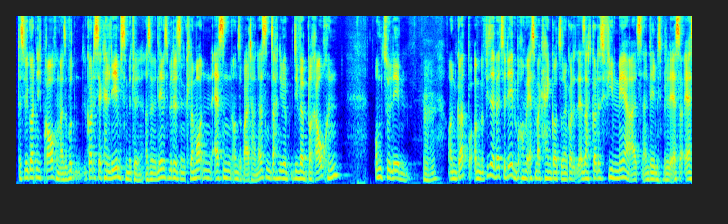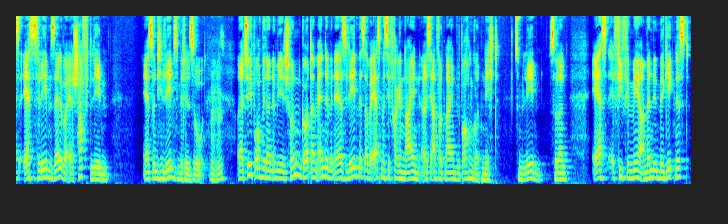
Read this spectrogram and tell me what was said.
dass wir Gott nicht brauchen. Also Gott ist ja kein Lebensmittel. Also Lebensmittel sind Klamotten, Essen und so weiter. Das sind Sachen, die wir, die wir brauchen, um zu leben. Mhm. Und Gott, um auf dieser Welt zu leben, brauchen wir erstmal keinen Gott, sondern Gott, er sagt, Gott ist viel mehr als ein Lebensmittel. Er ist, er ist, er ist das Leben selber. Er schafft Leben. Er ist so nicht ein Lebensmittel so. Mhm. Und natürlich brauchen wir dann irgendwie schon Gott am Ende, wenn er das Leben ist, aber erstmal ist die Frage nein, ist die Antwort nein, wir brauchen Gott nicht zum Leben, sondern er ist viel, viel mehr. Und wenn du ihm begegnest,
